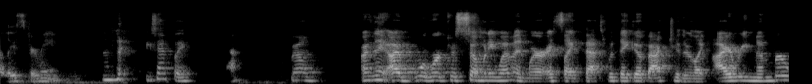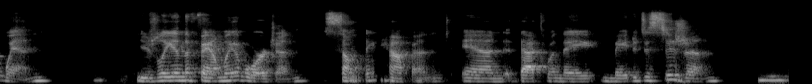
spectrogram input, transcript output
at least for me. Mm-hmm. Exactly. Yeah. Well, I think I've worked with so many women where it's like that's what they go back to. They're like, I remember when, usually in the family of origin, something happened. And that's when they made a decision mm-hmm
